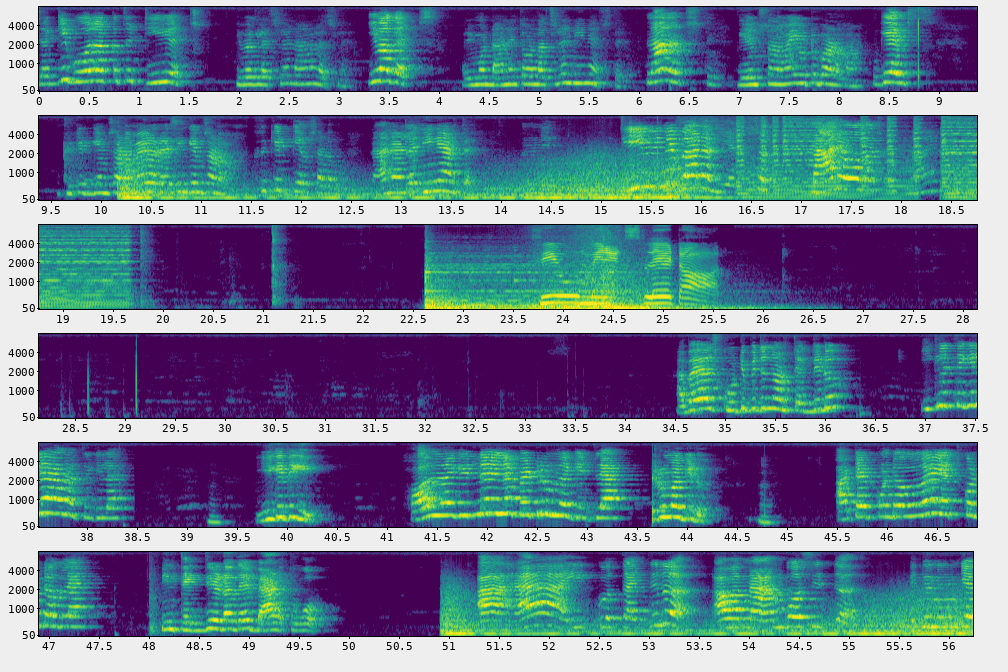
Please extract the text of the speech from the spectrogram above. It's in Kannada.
ಜಗ್ಗಿ ಬೋರ್ ಹಾಕತ್ತೆ ಟಿವಿ ಹಚ್ಚು. ಇವಾಗ ಹಚ್ಲೆ ನಾನು ಹಚ್ಲೆ ಇವಾಗ ಹಚ್ಚು. ರಿಮೋಟ್ ನಾನೇ ತೊಗೊಂಡು ಹಚ್ಲೆ ನೀನೇ ಹಚ್ತೆ ನಾನು ಹಚ್ತೀನಿ. ಗೇಮ್ಸ್ ನೋಡಮ್ಮ ಯೂಟ್ಯೂಬ್ ಆಡಮ್ಮ. ಗೇಮ್ಸ್ ಕ್ರಿಕೆಟ್ ಗೇಮ್ಸ್ ಆಡಮ್ಮ ರೇಸಿಂಗ್ ಗೇಮ್ಸ್ ಆಡಮ್ಮ. ಕ್ರಿಕೆಟ್ ಗೇಮ್ಸ್ ಆಡಮ್ಮ. ನಾನು ಆಡಲೆ ನೀನೇ ಆಡ್ತೆ. ಟಿವಿನೇ ಬೇಡ ನಾನೇ ಹೋಗಿ. Few minutes later. Abhaya scooty ಬಿದ್ದು ನೋಡಿ ತೆಗ್ದಿಡು. ಈಗಲೇ ತೆಗಿಲ ಆಮೇಲೆ ತೆಗಿಲ? ಈಗ ತೆಗಿ. ಹಾಲ್ನಾಗ ಇಡ್ಲ ಇಲ್ಲ ಬೆಡ್ರೂಮ್ನಾಗ ಇಡ್ಲ? ಬೆಡ್ರೂಮ್ ಆಗಿಡು ಆಟ ಆಡ್ಕೊಂಡು ಹೋಗ್ಲ ಎತ್ಕೊಂಡು ಹೋಗ್ಲ? ನೀನ್ ತೆಗ್ದಿಡೋದೇ ಬ್ಯಾಡ ತಗೋ. ಆಹಾ ಈಗ ಗೊತ್ತಾಯ್ತಿಲ್ಲ ಅವಾಗ ನಾ ಅನ್ಭವಿಸಿದ್ದ. ಇದು ನಿಂಗೆ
